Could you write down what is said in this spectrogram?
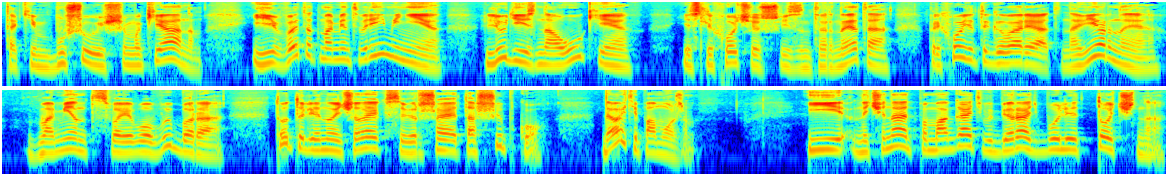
таким бушующим океаном. И в этот момент времени люди из науки, если хочешь, из интернета, приходят и говорят, наверное, в момент своего выбора тот или иной человек совершает ошибку. Давайте поможем. И начинают помогать выбирать более точно.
